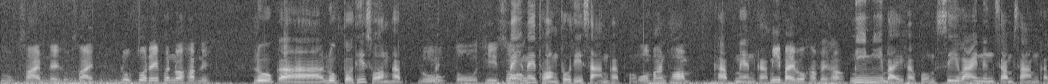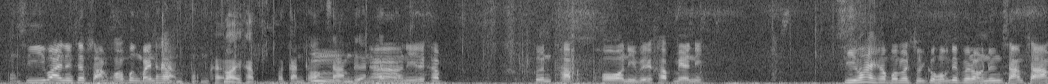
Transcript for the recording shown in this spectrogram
ลูกไส้ไม่ได้ลูกไส้ลูกตัวไหนเพิ่นเนาะครับนี่ ลูกอ่าลูกตัวที่สองครับลูกโตที่สอในงในทองตัวที่สามครับผมโอ้บ้านพร้อม ครับแมนครับมีใบบ่ครับพี่เขามีมีใบครับผมซีไว้หนึ่งสามสามครับผมซีว่ายหนึ่งสามของเบิ่งใบนะครับผมครับร้อยครับประกันทองสามเดือนครับอ่าผมนี่นะครับ เพิ่นทับพอนี่ไว้เลยครับแม่นี่ซีว่ายครับบ่แมันศูนย์กับหกได้ไปรองหนึ่งสามสาม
